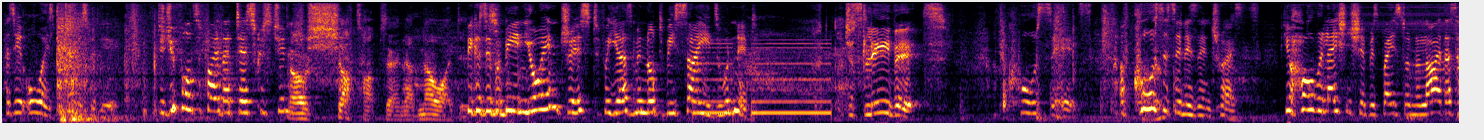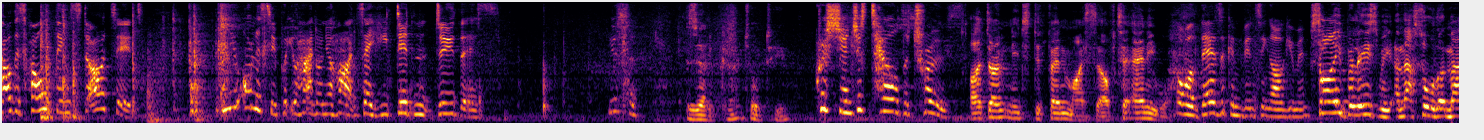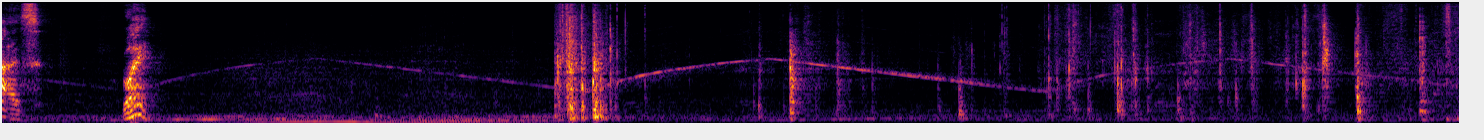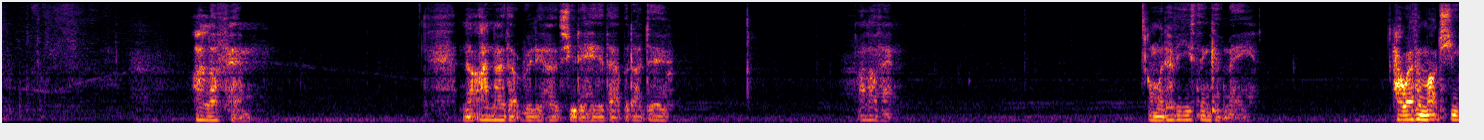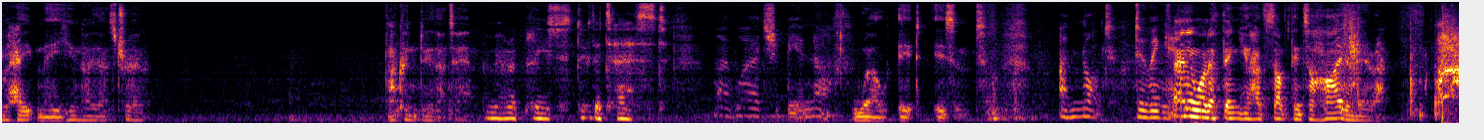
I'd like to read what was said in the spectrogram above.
Has he always been honest with you? Did you falsify that test, Christian? Oh, shut up, Zainab. No, I didn't. Because it would be in your interest for Yasmin not to be Syed's, wouldn't it? Just leave it. Of course it is. Of course it's in his interests. Your whole relationship is based on a lie. That's how this whole thing started. Can you honestly put your hand on your heart and say he didn't do this? Yusef. Zainab, can I talk to you? Christian, just tell the truth. I don't need to defend myself to anyone. Oh, well, there's a convincing argument. Syed believes me, and that's all that matters. Right? I love him. Now, I know that really hurts you to hear that, but I do. I love him. And whatever you think of me, however much you hate me, you know that's true. I couldn't do that to him. Amira, please just do the test. My word should be enough. Well, it isn't. I'm not doing it. Anyone would think you had something to hide, Amira.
